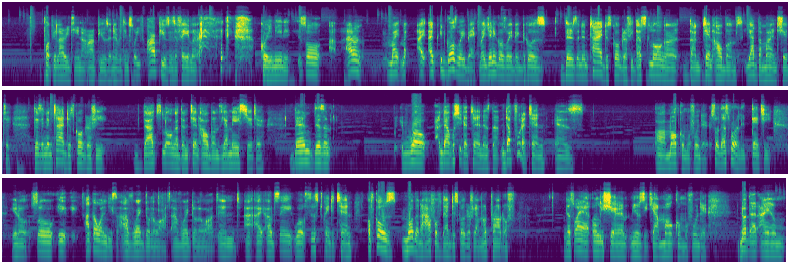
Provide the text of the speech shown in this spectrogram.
popularity in our RPUs and everything. So if RPUs is a failure, Koinini. So I, don't my, my I, I it goes way back. My journey goes way back because there's an entire discography that's longer than 10 albums. Yet the mind shatter. There's an entire discography that's longer than 10 albums. Yeah, Mace shatter. Then there's an well ndakusvika 10 as the ndapfuura 10 as uh, Malcolm Mufunde. So that's probably 30 you know. So it, it akawandisa i've worked on a lot. I've worked on a lot. And I, I would say well since 2010 of course more than half of that discography i'm not proud of. That's why i only share music here malcolm mufunde. Not that i am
